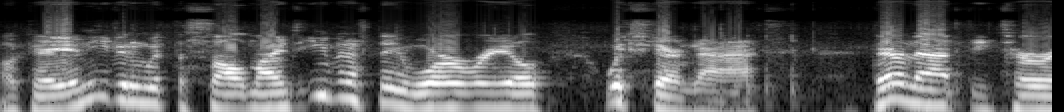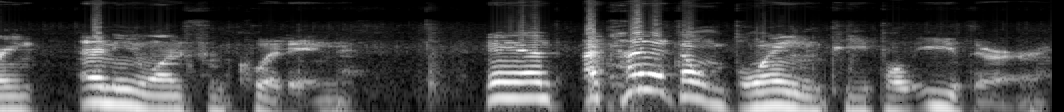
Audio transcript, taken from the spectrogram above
Okay, and even with the salt mines, even if they were real, which they're not, they're not deterring anyone from quitting. And I kind of don't blame people either.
